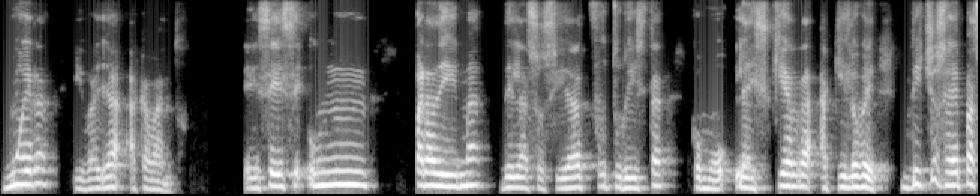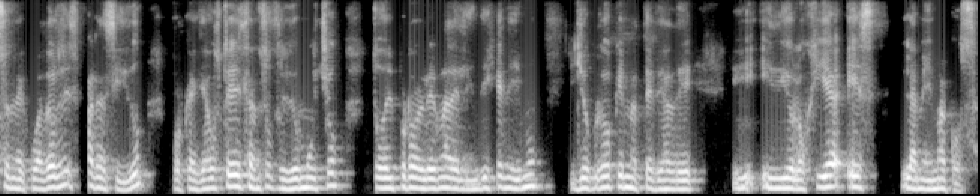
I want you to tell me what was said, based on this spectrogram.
muera y vaya acabando. Ese es un paradigma de la sociedad futurista como la izquierda aquí lo ve. Dicho sea de paso, en Ecuador es parecido, porque allá ustedes han sufrido mucho todo el problema del indigenismo, y yo creo que en materia de ideología es la misma cosa.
